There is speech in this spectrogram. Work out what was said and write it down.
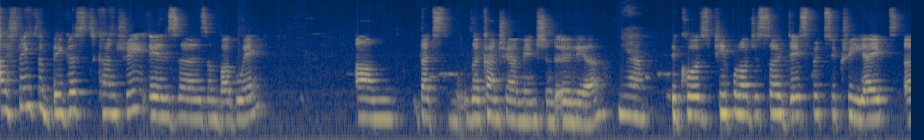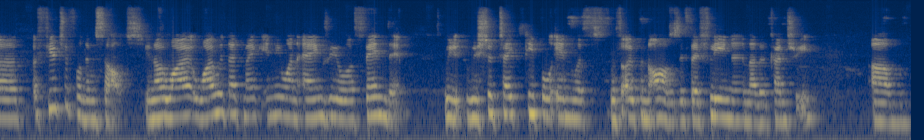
I think the biggest country is uh, Zimbabwe. Um, that's the country I mentioned earlier. Yeah. Because people are just so desperate to create a, a future for themselves. You know, why why would that make anyone angry or offend them? We, we should take people in with, with open arms if they're fleeing another country. Um,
